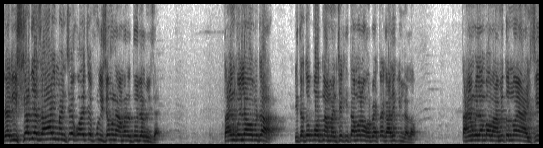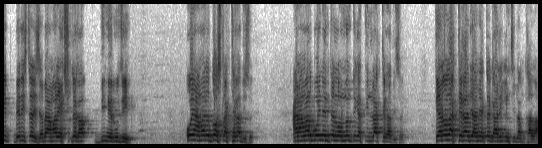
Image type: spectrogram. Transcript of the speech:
রিক্সা দিয়ে যাই মানুষে কয় যে পুলিশে মানে আমার দুইটা লই যায়। তাই কইলাম বেটা এটা তো বদনাম মানছে কিতা মনে করবে, একটা গাড়ি কিনে লাও তাই আমি কইলাম, বাবা, আমি তো নয় আইসি ব্যারিস্টার হিসাবে আমার একশো টাকা দিনে রুজি। ওই আমার দশ লাখ টাকা দিছ। আর আমার বই নেনতে লন্ডন থেকে তিন লাখ টাকা দিছ। তেরো লাখ টাকা দিয়ে আমি একটা গাড়ি কিনছিলাম, খালা।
